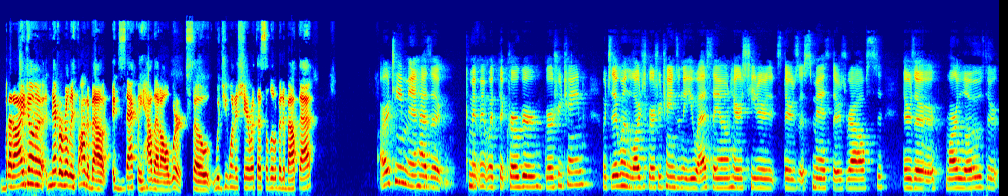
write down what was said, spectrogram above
but I don't never really thought about exactly how that all works. So, would you want to share with us a little bit about that? Our team has a commitment with the Kroger grocery chain, which they're one of the largest grocery chains in the U.S. They own Harris Teeter. There's a Smith. There's Ralph's. There's a Marlowe's, or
